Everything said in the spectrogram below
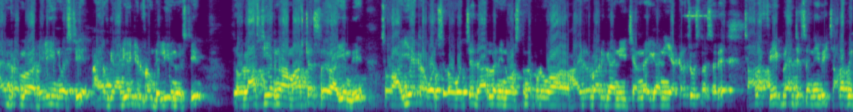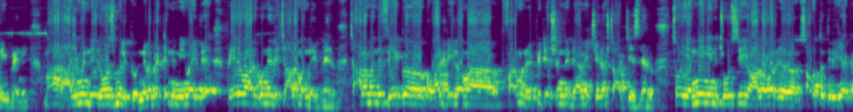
I'm from Delhi university I have graduated from Delhi university so last year నా మాస్టర్స్ అయ్యింది. సో అయ్యాక వచ్చే దారిలో నేను వస్తున్నప్పుడు హైదరాబాద్ కానీ చెన్నై కానీ ఎక్కడ చూసినా సరే చాలా ఫేక్ బ్రాంచెస్ అనేవి చాలా పెరిగిపోయినాయి. మా రాజమండ్రి రోజ్ మిల్క్ నిలబెట్టింది మేమైతే పేరు వాడుకునేది చాలా మంది అయిపోయారు. చాలా మంది ఫేక్ క్వాలిటీలో మా ఫర్మ్ రెప్యుటేషన్ని డ్యామేజ్ చేయడం స్టార్ట్ చేశారు. సో ఇవన్నీ నేను చూసి ఆల్ ఓవర్ సౌత్ తిరిగాక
